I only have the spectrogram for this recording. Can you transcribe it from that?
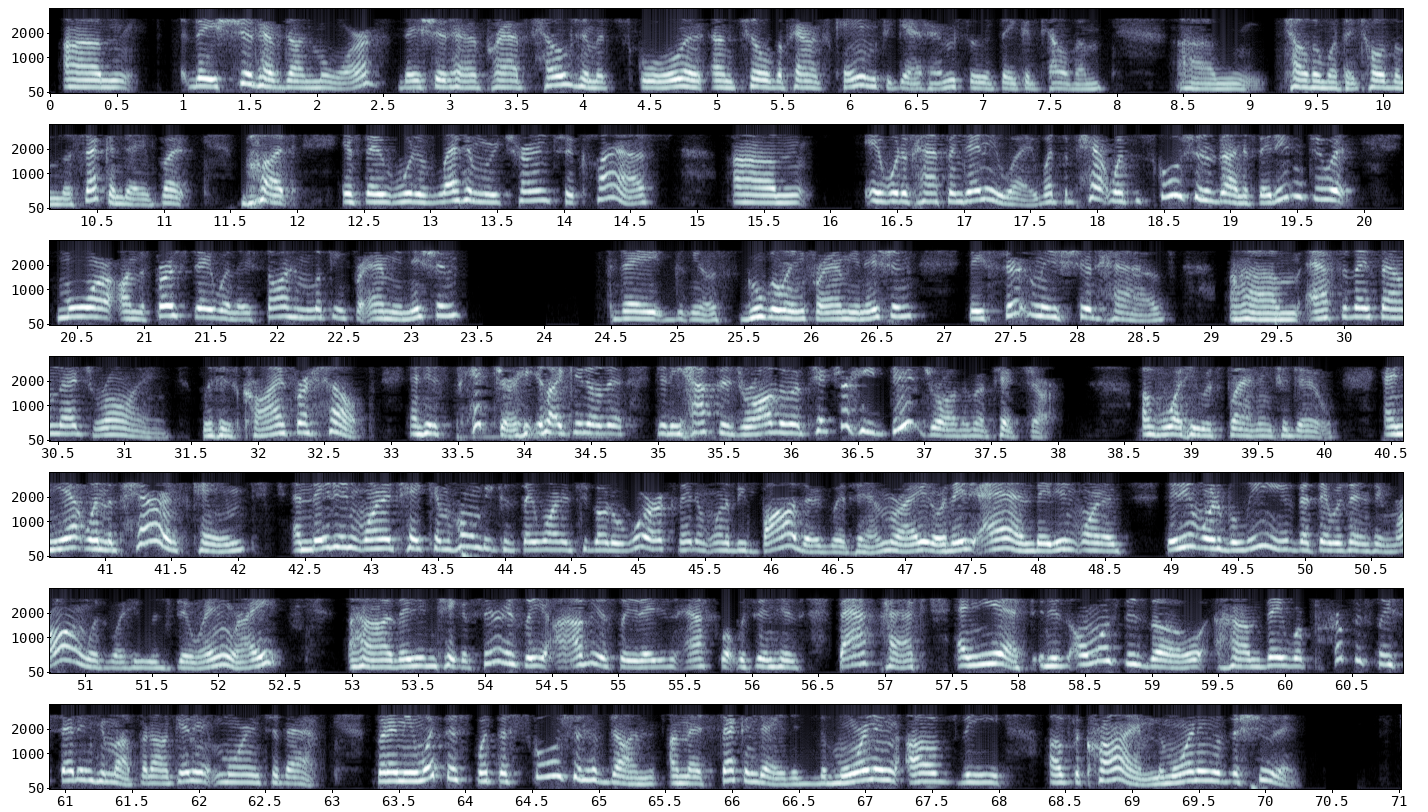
um, they should have done more. They should have perhaps held him at school until the parents came to get him so that they could tell them, um, tell them what they told them the second day. But, but if they would have let him return to class, um, it would have happened anyway. What the parent, what the school should have done, if they didn't do it more on the first day when they saw him looking for ammunition, they, you know, Googling for ammunition, they certainly should have, um, after they found that drawing with his cry for help and his picture, he, like, you know, the, did he have to draw them a picture? He did draw them a picture of what he was planning to do. And yet when the parents came and they didn't want to take him home because they wanted to go to work. They didn't want to be bothered with him, right? Or they and they didn't want to they didn't want to believe that there was anything wrong with what he was doing, right? Uh, they didn't take it seriously. Obviously, they didn't ask what was in his backpack. And yes, it is almost as though um, they were purposely setting him up. But I'll get more into that. But I mean, what this what the school should have done on that second day, the, the morning of the of the crime, the morning of the shooting,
